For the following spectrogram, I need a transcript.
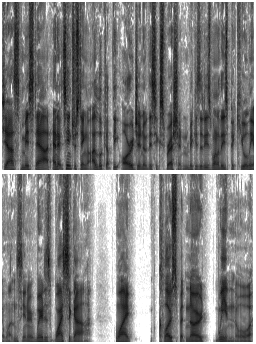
just missed out. And it's interesting. I looked up the origin of this expression because it is one of these peculiar ones. You know, where does why cigar? Why close but no win or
